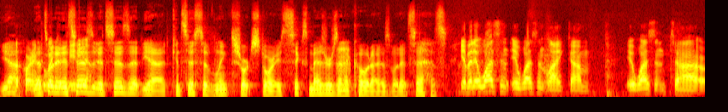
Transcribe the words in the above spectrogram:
Yeah, According that's to what it, it says. It says that yeah, it consists of linked short stories, six measures and a coda is what it says. Yeah, but it wasn't. It wasn't like um, it wasn't uh,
